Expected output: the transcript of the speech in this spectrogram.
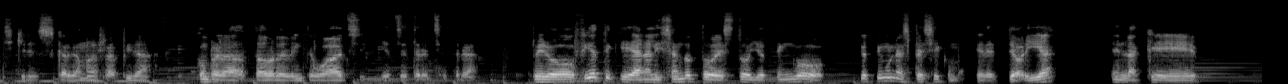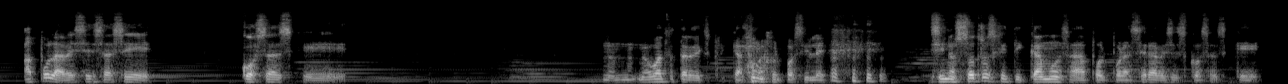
Si quieres carga más rápida, compra el adaptador de 20 watts y etcétera, etcétera. Pero fíjate que analizando todo esto, yo tengo yo tengo una especie como que de teoría en la que Apple a veces hace cosas que no, me voy a tratar de explicar lo mejor posible. si nosotros criticamos a Apple por hacer a veces cosas que,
